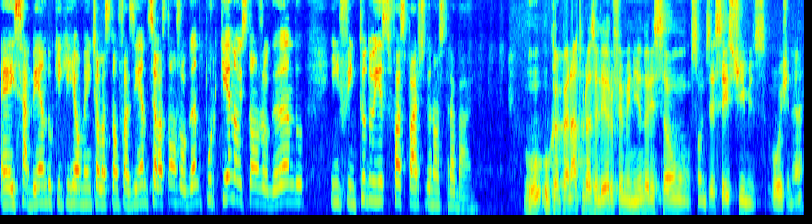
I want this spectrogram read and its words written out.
é, e sabendo o que, que realmente elas estão fazendo, se elas estão jogando, por que não estão jogando, enfim, tudo isso faz parte do nosso trabalho. O, o Campeonato Brasileiro Feminino, eles são, são 16 times hoje, né?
